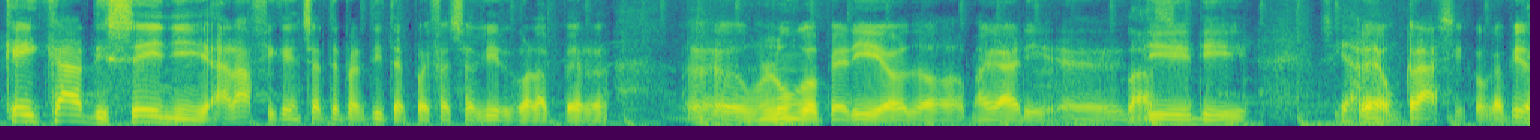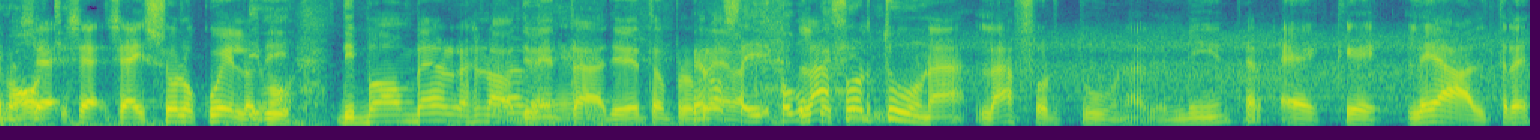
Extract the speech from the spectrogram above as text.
Che i cardi segni a raffica in certe partite e poi faccia virgola per eh, un lungo periodo magari eh, di... di sì, vabbè, è un classico, capito? Se, se- se hai solo quello Di di, di bomber, no, diventa, diventa un problema. sei- la, sei- fortuna, la fortuna dell'Inter è che le altre,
